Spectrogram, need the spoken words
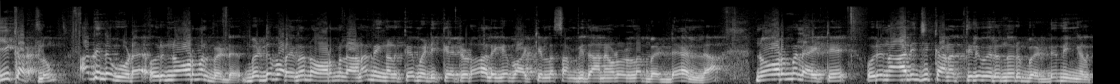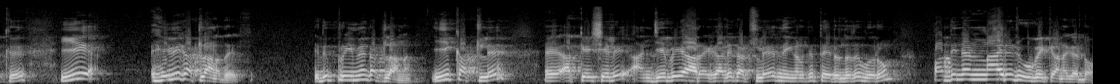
ഈ കട്ടിലും അതിന്റെ കൂടെ ഒരു നോർമൽ ബെഡ് ബെഡ് പറയുന്നത് നോർമലാണ് നിങ്ങൾക്ക് മെഡിക്കേറ്റഡോ അല്ലെങ്കിൽ ബാക്കിയുള്ള സംവിധാനങ്ങളോ ഉള്ള ബെഡ് അല്ല നോർമലായിട്ട് ഒരു നാലിഞ്ച് കനത്തിൽ വരുന്ന ഒരു ബെഡ് നിങ്ങൾക്ക് ഈ ഹെവി കട്ടിലാണത്. ഇത് പ്രീമിയം കട്ടിലാണ്. ഈ കട്ടിൽ അക്കേഷ്യയിൽ അഞ്ച് ബൈ ആറേകാൽ കട്ടിൽ നിങ്ങൾക്ക് തരുന്നത് വെറും പതിനെണ്ണായിരം രൂപയ്ക്കാണ് കേട്ടോ.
